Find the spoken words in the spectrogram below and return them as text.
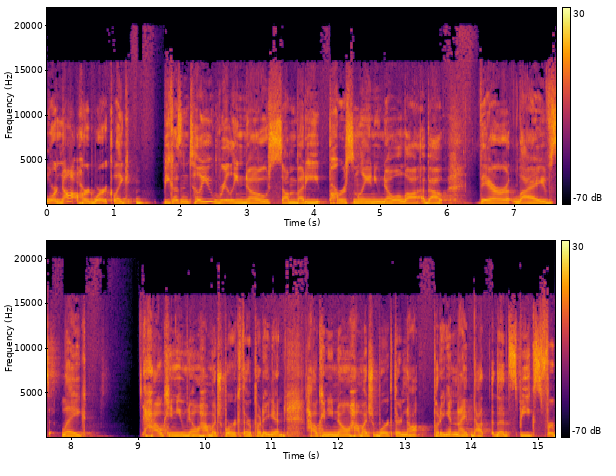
or not hard work. Like, because until you really know somebody personally and you know a lot about their lives, like how can you know how much work they're putting in? How can you know how much work they're not putting in? And I, that that speaks for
